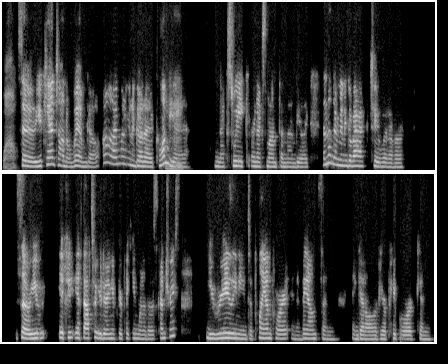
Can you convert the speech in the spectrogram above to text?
Wow. So you can't on a whim go, oh, I'm going to go to Colombia mm-hmm. next week or next month and then be like, and then I'm going to go back to whatever. So you, if you, if that's what you're doing, if you're picking one of those countries, you really need to plan for it in advance and, and get all of your paperwork and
